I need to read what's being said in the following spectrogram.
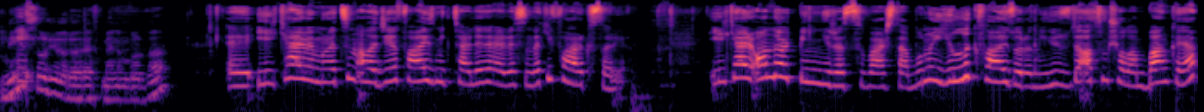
Neyi İ- soruyor öğretmenim burada? e, İlker ve Murat'ın alacağı faiz miktarları arasındaki farkı soruyor. İlker 14 bin lirası varsa bunun yıllık faiz oranı %60 olan bankaya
